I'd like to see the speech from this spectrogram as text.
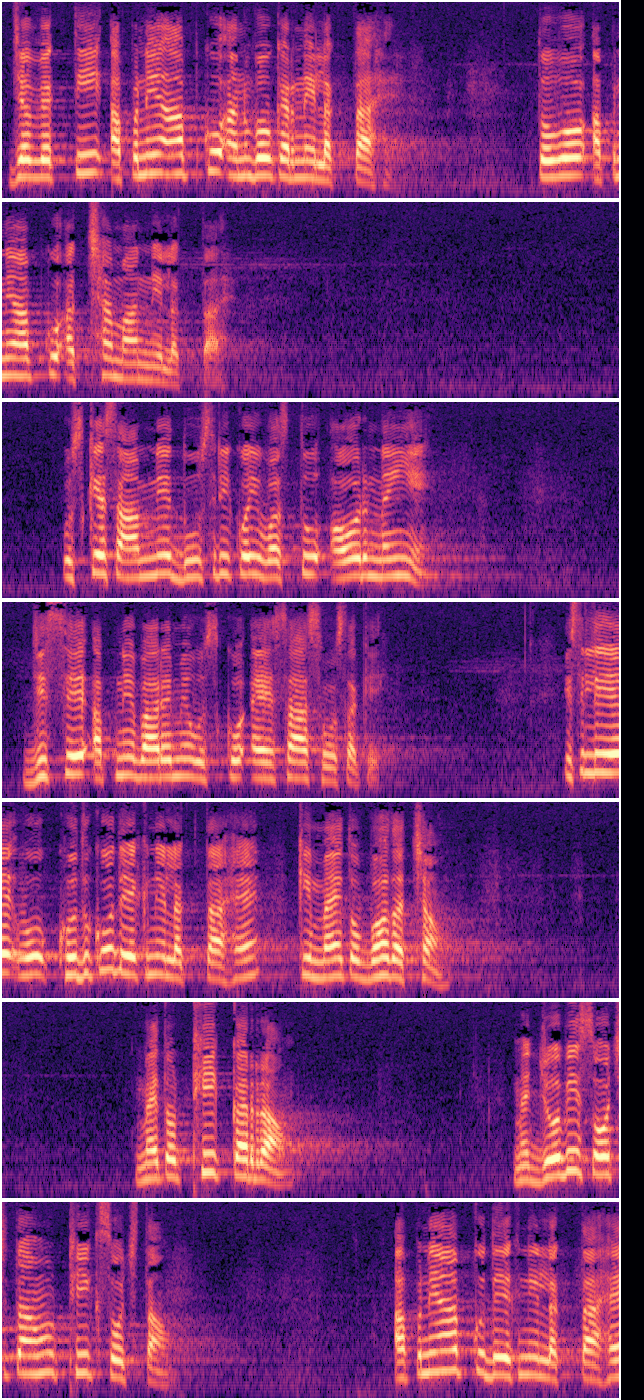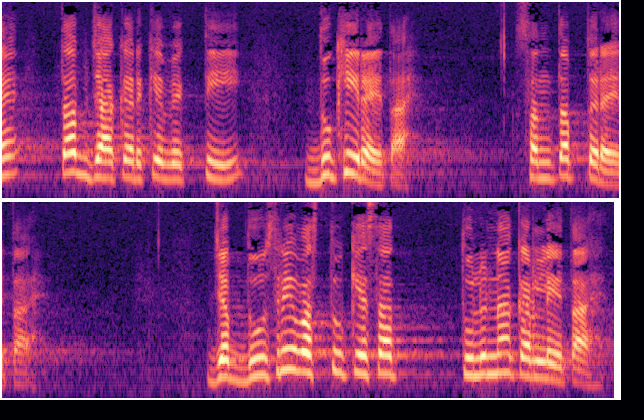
जब व्यक्ति अपने आप को अनुभव करने लगता है तो वो अपने आप को अच्छा मानने लगता है। उसके सामने दूसरी कोई वस्तु और नहीं है, जिससे अपने बारे में उसको एहसास हो सके। इसलिए वो खुद को देखने लगता है कि मैं तो बहुत अच्छा हूँ, मैं तो ठीक कर रहा हूँ, मैं जो भी सोचता हूँ, ठीक सोचता हूँ। अपने आप को देखने लगता है तब जाकर के व्यक्ति दुखी रहता है, संतप्त रहता है। जब दूसरी वस्तु के साथ तुलना कर लेता है,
